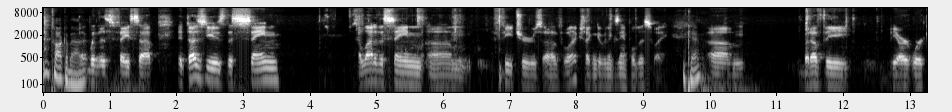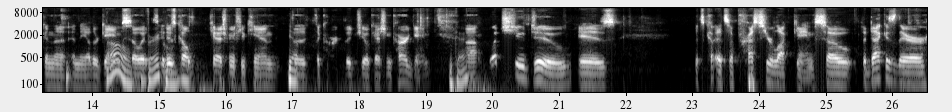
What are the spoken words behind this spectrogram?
we'll talk about it. with this face up. It does use the same, a lot of the same um, features of. Well, actually, I can give an example this way Okay. um, but of the the artwork in the in the other games. Oh, so it, very it is called Cache Me If You Can, Yep. the the card the geocaching card game. Okay. Uh, what you do is it's it's a press your luck game. So the deck is there.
